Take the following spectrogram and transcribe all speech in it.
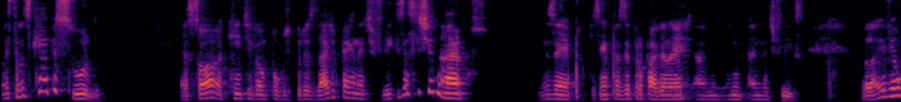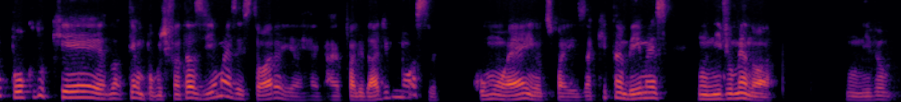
mas temos que é absurdo. É só quem tiver um pouco de curiosidade, pega a Netflix e assiste Narcos. Um exemplo, sem fazer propaganda a Netflix. Vai lá e vê um pouco do que. Tem um pouco de fantasia, mas a história e a, a atualidade mostra como é em outros países. Aqui também, mas num nível menor, num nível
